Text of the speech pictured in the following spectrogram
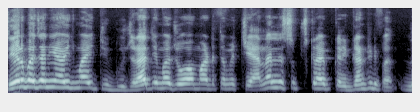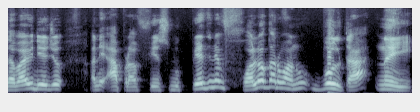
શેર બજારની આવી જ માહિતી ગુજરાતીમાં જોવા માટે તમે ચેનલને સબસ્ક્રાઇબ કરી ઘંટડી પર દબાવી દેજો અને આપણા ફેસબુક પેજને ફોલો કરવાનું ભૂલતા નહીં.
